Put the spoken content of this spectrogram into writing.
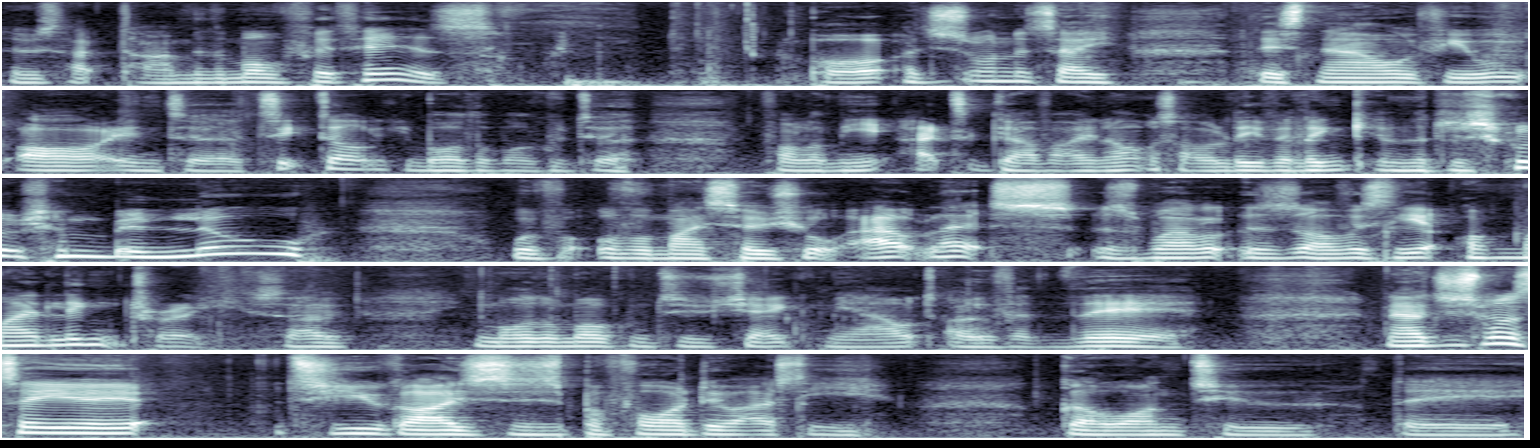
So it's that time of the month it is. I just want to say this now. If you are into TikTok, you're more than welcome to follow me at Gavinox. I'll leave a link in the description below with other my social outlets as well as obviously on my link tree. So you're more than welcome to check me out over there. Now, I just want to say uh, to you guys is before I do actually go on to the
